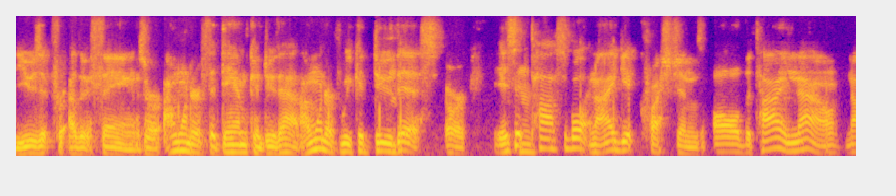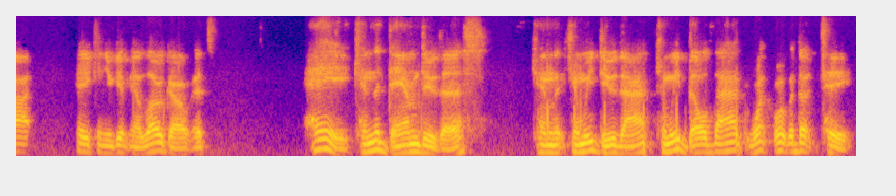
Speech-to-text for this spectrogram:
use it for other things or i wonder if the DAM can do that. I wonder if we could do this or is it mm-hmm. possible? And i get questions all the time now not hey can you get me a logo? It's hey can the DAM do this? Can can we do that? Can we build that? What what would that take?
